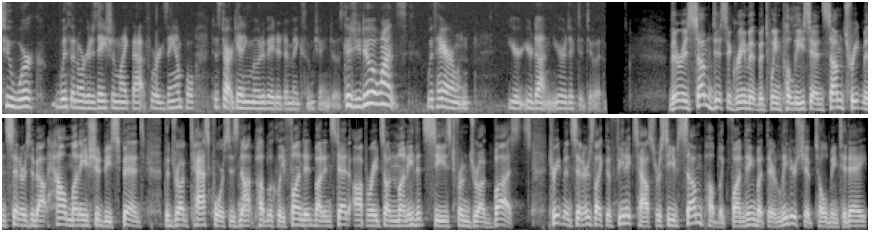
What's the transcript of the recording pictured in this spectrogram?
to work with an organization like that, for example, to start getting motivated and make some changes. Because you do it once with heroin, you're, you're done, you're addicted to it. There is some disagreement between police and some treatment centers about how money should be spent. The Drug Task Force is not publicly funded, but instead operates on money that's seized from drug busts. Treatment centers like the Phoenix House receive some public funding, but their leadership told me today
